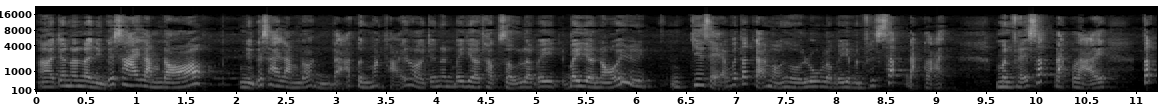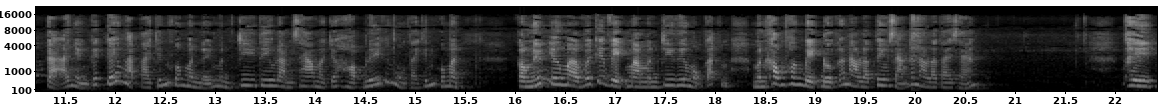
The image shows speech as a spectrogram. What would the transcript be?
à, cho nên là những cái sai lầm đó những cái sai lầm đó đã từng mắc phải rồi. Cho nên bây giờ thật sự là bây bây giờ nói chia sẻ với tất cả mọi người luôn là bây giờ mình phải sắp đặt lại. Mình phải sắp đặt lại tất cả những cái kế hoạch tài chính của mình để mình chi tiêu làm sao mà cho hợp lý cái nguồn tài chính của mình. Còn nếu như mà với cái việc mà mình chi tiêu một cách mình không phân biệt được cái nào là tiêu sản cái nào là tài sản thì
